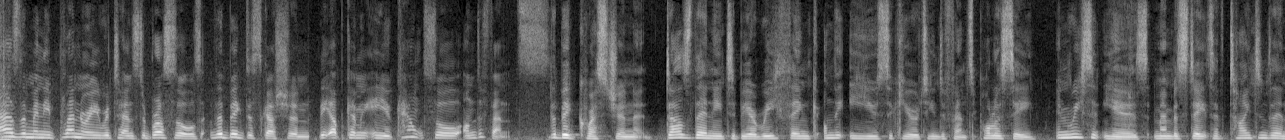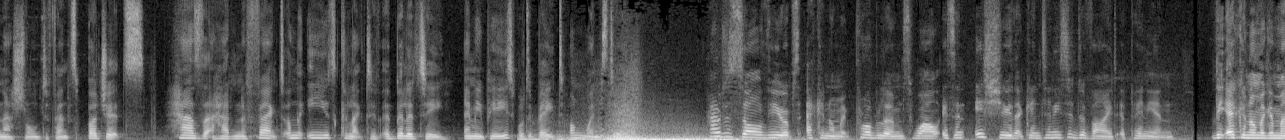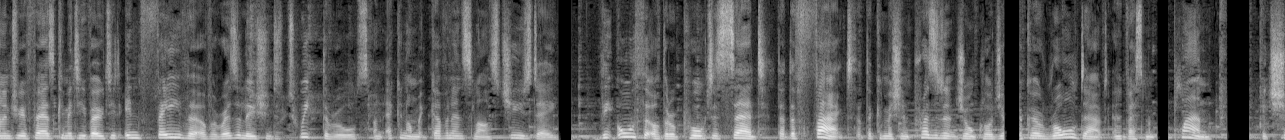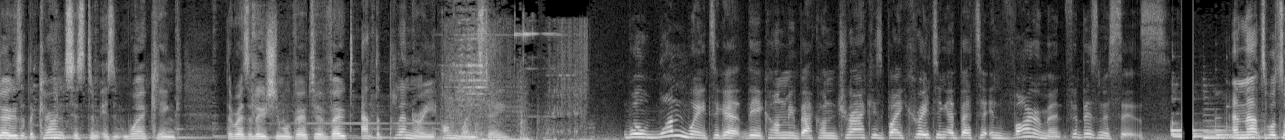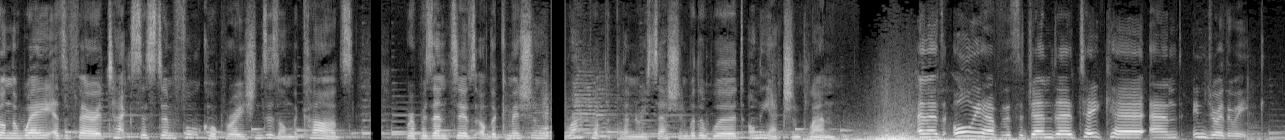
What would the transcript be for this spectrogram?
As the mini plenary returns to Brussels, the big discussion, the upcoming EU Council on Defence. The big question, does there need to be a rethink on the EU security and defence policy? In recent years, member states have tightened their national defence budgets. Has that had an effect on the EU's collective ability? MEPs will debate on Wednesday. How to solve Europe's economic problems while it's an issue that continues to divide opinion. The Economic and Monetary Affairs Committee voted in favour of a resolution to tweak the rules on economic governance last Tuesday. The author of the report has said that the fact that the Commission President Jean-Claude Juncker rolled out an investment plan, it shows that the current system isn't working. The resolution will go to a vote at the plenary on Wednesday. Well, one way to get the economy back on track is by creating a better environment for businesses. And that's what's on the way as a fairer tax system for corporations is on the cards. Representatives of the Commission will wrap up the plenary session with a word on the action plan. And that's all we have for this agenda. Take care and enjoy the week.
